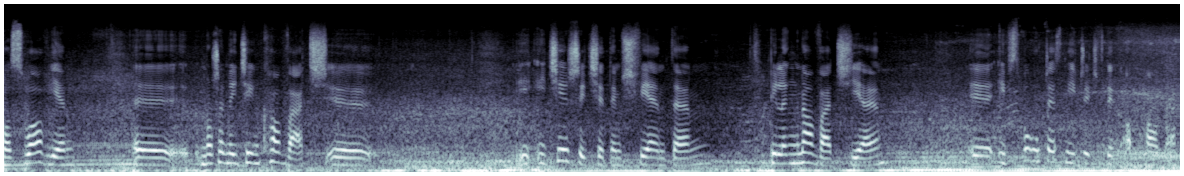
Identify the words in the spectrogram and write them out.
posłowie, y, możemy dziękować y, i, i cieszyć się tym świętem, pielęgnować je y, i współuczestniczyć w tych obchodach.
